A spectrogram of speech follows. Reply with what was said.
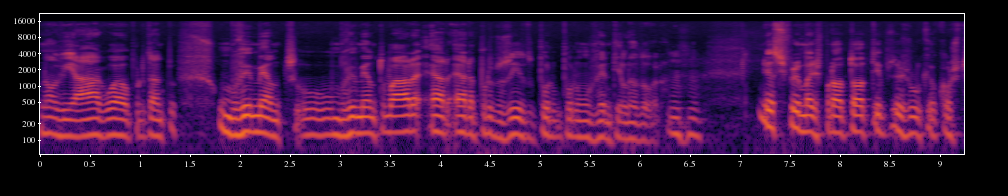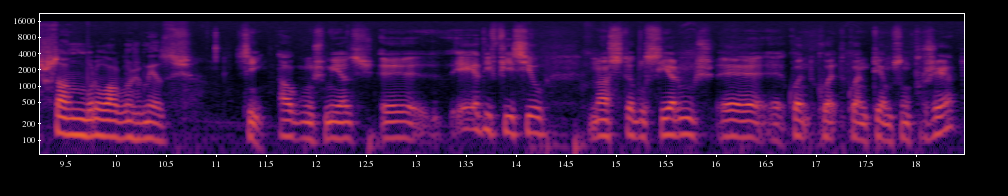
Não havia água, portanto, o movimento, o movimento do ar era, era produzido por, por um ventilador. Uhum. Nesses primeiros protótipos, eu julgo que a construção demorou alguns meses. Sim, alguns meses. Eh, é difícil nós estabelecermos, eh, quando, quando, quando temos um projeto,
